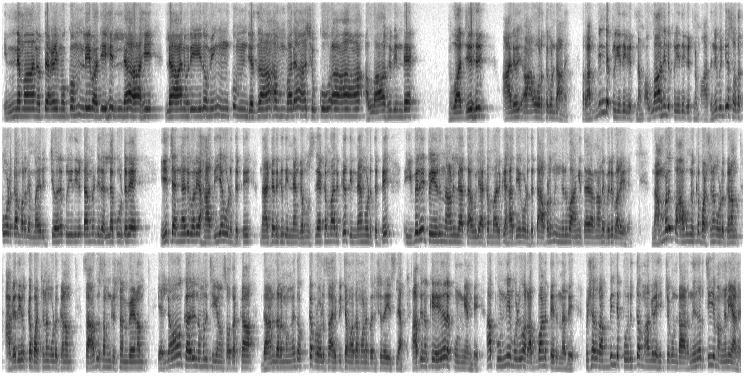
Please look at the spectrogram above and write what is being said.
ശുക്കൂറാ. അള്ളാഹുവിന്റെ വജ്ഹ് ആലോ ഓർത്തുകൊണ്ടാണ്. റബ്ബിന്റെ പ്രീതി കിട്ടണം അള്ളാഹുവിന്റെ പ്രീതി കിട്ടണം. അതിനു വേണ്ടിയ സ്വതക്ക് കൊടുക്കാൻ പറഞ്ഞ. മരിച്ചവരെ പ്രീതി കിട്ടാൻ വേണ്ടിയിട്ടല്ല കൂട്ടരെ ഈ ചങ്ങാതി പറയാ ഹദിയ കൊടുത്തിട്ട് നാട്ടുകാർക്ക് തിന്നാൻ മുസ്ലിയാക്കന്മാർക്ക് തിന്നാൻ കൊടുത്തിട്ട് ഇവർ പേരും നാളില്ലാത്ത ഔലിയാക്കന്മാർക്ക് ഹദിയ കൊടുത്തിട്ട് അവിടെ നിന്ന് ഇങ്ങോട്ട് വാങ്ങിത്തരാന്നാണ് ഇവർ പറയുന്നത് നമ്മൾ പാവങ്ങൾക്ക് ഭക്ഷണം കൊടുക്കണം അഗതികൾക്ക് ഭക്ഷണം കൊടുക്കണം സാധു സംരക്ഷണം വേണം എല്ലാ കാര്യവും നമ്മൾ ചെയ്യണം. സ്വതക്ക ദാനധർമ്മങ്ങൾ ഇതൊക്കെ പ്രോത്സാഹിപ്പിച്ച മതമാണ് പരിശുദ്ധ ഇസ്ലാം. അതിനൊക്കെ ഏറെ പുണ്യമുണ്ട് ആ പുണ്യം മുഴുവൻ റബ്ബാണ് തരുന്നത്. പക്ഷെ അത് റബ്ബിന്റെ പൊരുത്തം ആഗ്രഹിച്ചുകൊണ്ടാണ് നേർച്ചയും അങ്ങനെയാണ്.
